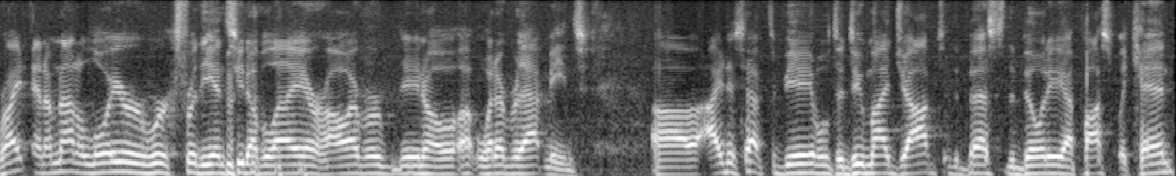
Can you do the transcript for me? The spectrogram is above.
right? And I'm not a lawyer who works for the NCAA or however, you know, uh, whatever that means. Uh, I just have to be able to do my job to the best of the ability I possibly can,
